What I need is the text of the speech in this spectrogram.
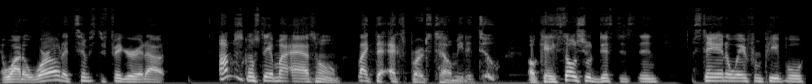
And while the world attempts to figure it out, I'm just going to stay my ass home like the experts tell me to do. Okay. Social distancing, staying away from people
